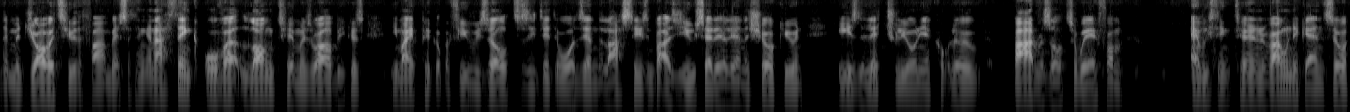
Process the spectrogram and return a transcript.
the majority of the fan base, I think. And I think over long term as well, because he might pick up a few results as he did towards the end of last season. But as you said earlier in the show, Kieran, he is literally only a couple of bad results away from everything turning around again. So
